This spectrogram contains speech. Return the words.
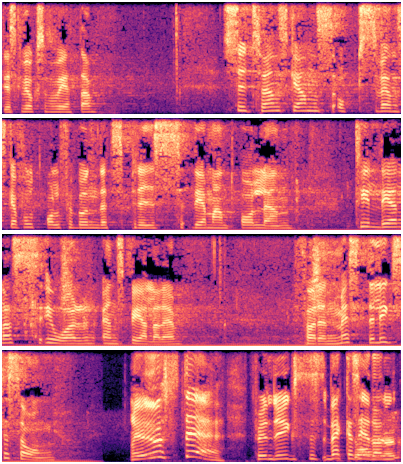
Det ska vi också få veta. Sydsvenskans och Svenska fotbollförbundets pris, Diamantbollen, tilldelas i år en spelare för en mästerlig säsong. Ja, Just det! För en dryg vecka sedan.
